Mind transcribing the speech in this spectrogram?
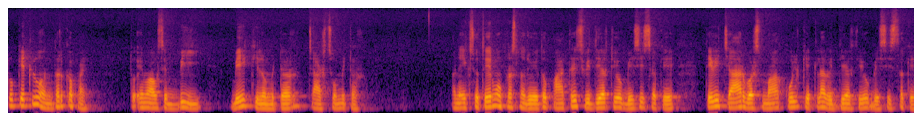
તો કેટલું અંતર કપાય? તો એમાં આવશે બી, બે કિલોમીટર ચારસો મીટર. અને એકસો તેરમો પ્રશ્ન જોઈએ તો પાંત્રીસ વિદ્યાર્થીઓ બેસી શકે તેવી ચાર વર્ષમાં કુલ કેટલા વિદ્યાર્થીઓ બેસી શકે?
